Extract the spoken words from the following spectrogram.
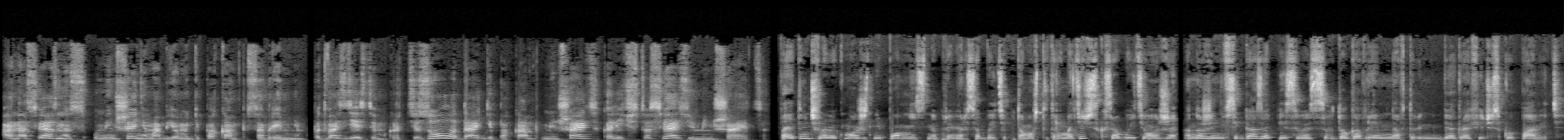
она связана с уменьшением объема гиппокампа со временем. Под воздействием кортизола да, гиппокамп уменьшается, количество связей уменьшается. Поэтому человек может не помнить, например, события, потому что травматическое событие, он же, оно же не всегда записывается в долговременную автобиографическую память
